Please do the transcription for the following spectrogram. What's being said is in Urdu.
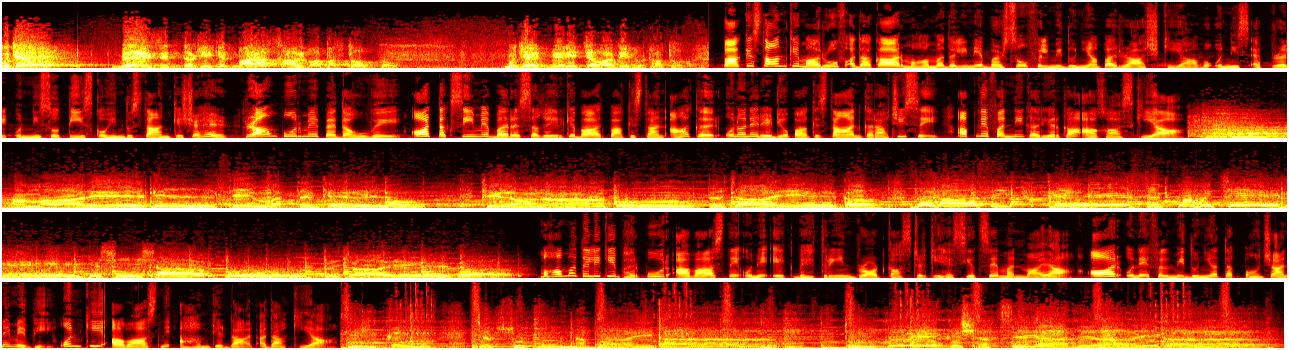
مجھے میری زندگی کے بارہ سال واپس دو۔ مجھے میری جوانی لٹا دو۔ پاکستان کے معروف اداکار محمد علی نے برسوں فلمی دنیا پر راج کیا۔ وہ انیس اپریل انیس سو تیس کو ہندوستان کے شہر رامپور میں پیدا ہوئے۔ اور تقسیم بر صغیر کے بعد پاکستان آ کر انہوں نے ریڈیو پاکستان کراچی سے اپنے فنی کریئر کا آغاز کیا۔ ہمارے دل سے مت کھیلو کھلونا ٹوٹ جائے گا۔ ذرا سی ٹھیس پہنچے گی یہ شیشہ ٹوٹ جائے گا۔ محمد علی کی بھرپور آواز نے انہیں ایک بہترین براڈ کاسٹر کی حیثیت سے منوایا اور انہیں فلمی دنیا تک پہنچانے میں بھی ان کی آواز نے اہم کردار ادا کیا۔ جب سکون نہ ایک شخص یاد آئے گا۔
